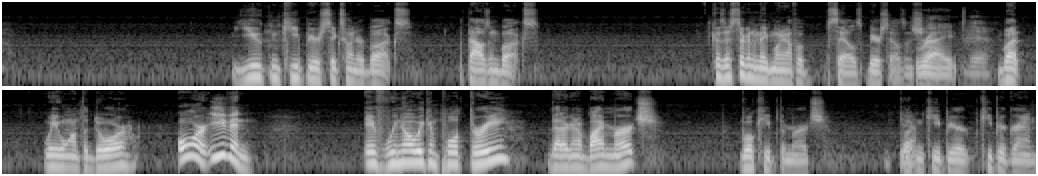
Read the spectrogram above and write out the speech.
You can keep your six hundred bucks, a thousand bucks, because they're still gonna make money off of sales, beer sales and shit. Right. Yeah. but we want the door. Or even if we know we can pull three that are gonna buy merch, we'll keep the merch. Yeah. Fucking keep your keep your grand.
